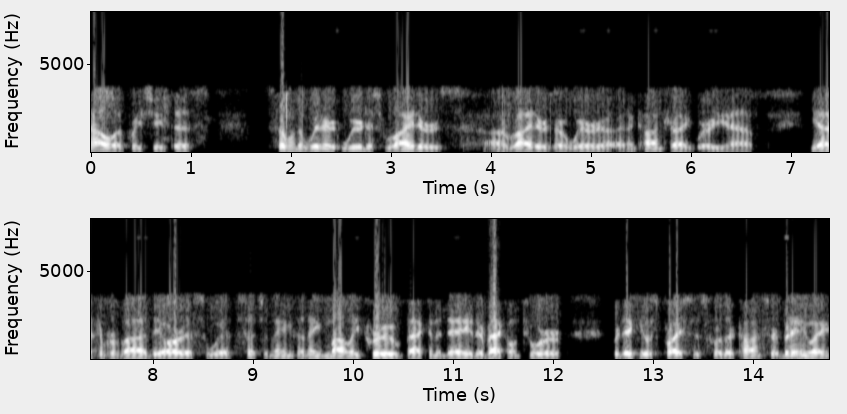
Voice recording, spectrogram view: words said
Kyle will appreciate this. Some of the weirder, weirdest writers, uh, writers are where uh, in a contract where you have you have to provide the artist with such a things. I think Motley Crue back in the day, they're back on tour, ridiculous prices for their concert. But anyway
